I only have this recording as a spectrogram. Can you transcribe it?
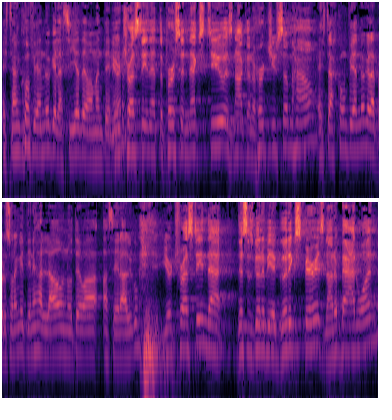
Están confiando que la silla te va a mantener. You're trusting that the person next to you is not going to hurt you somehow. Estás confiando que la persona que tienes al lado no te va a hacer algo. You're trusting that this is going to be a good experience, not a bad one.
